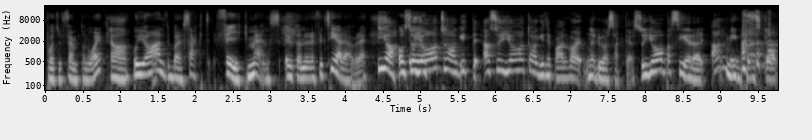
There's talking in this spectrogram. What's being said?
på typ 15 år. Ja. Och jag har alltid bara sagt fake mens utan att reflektera över det. Ja, och, och så, jag, har tagit det, alltså jag har tagit det på allvar när du har sagt det. Så jag baserar all min kunskap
